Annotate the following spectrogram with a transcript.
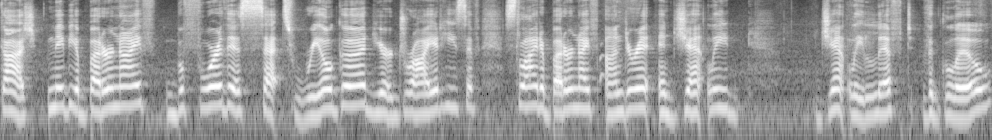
gosh, maybe a butter knife before this sets real good, your dry adhesive, slide a butter knife under it and gently, gently lift the glue.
